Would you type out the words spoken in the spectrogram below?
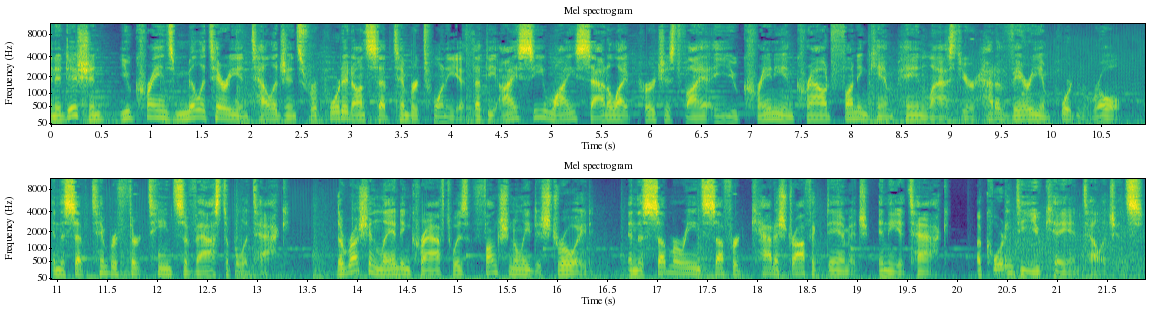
In addition, Ukraine's military intelligence reported on September 20th that the ICEYE satellite purchased via a Ukrainian crowdfunding campaign last year had a very important role in the September 13th Sevastopol attack. The Russian landing craft was functionally destroyed, and the submarine suffered catastrophic damage in the attack, according to UK intelligence.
